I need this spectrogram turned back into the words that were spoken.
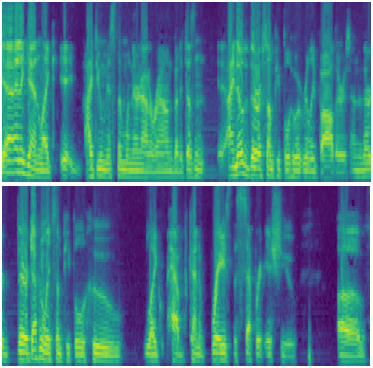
yeah, and again, like it, I do miss them when they're not around, but it doesn't. I know that there are some people who it really bothers, and there there are definitely some people who like have kind of raised the separate issue of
